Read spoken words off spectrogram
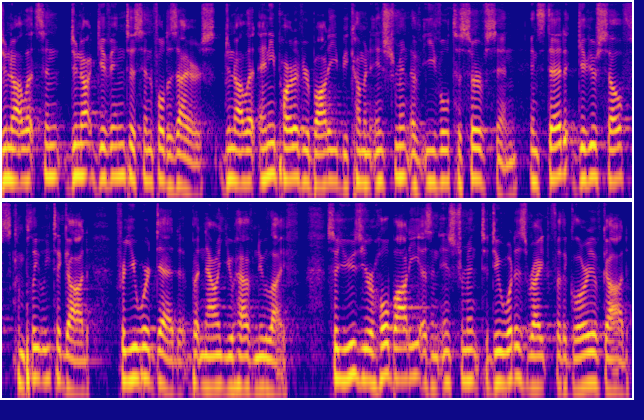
Do not let sin do not give in to sinful desires. Do not let any part of your body become an instrument of evil to serve sin. Instead, give yourselves completely to God, for you were dead, but now you have new life. So use your whole body as an instrument to do what is right for the glory of God.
